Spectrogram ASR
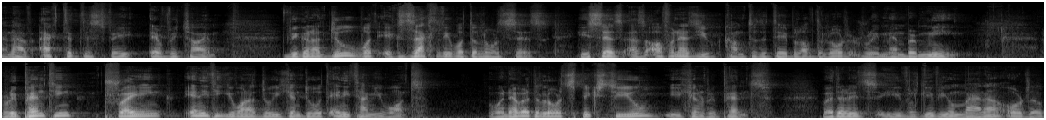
and have acted this way every time. We're going to do what exactly what the Lord says. He says, As often as you come to the table of the Lord, remember me. Repenting, praying, anything you want to do, you can do it anytime you want. Whenever the Lord speaks to you, you can repent. Whether it's He will give you manna or the,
